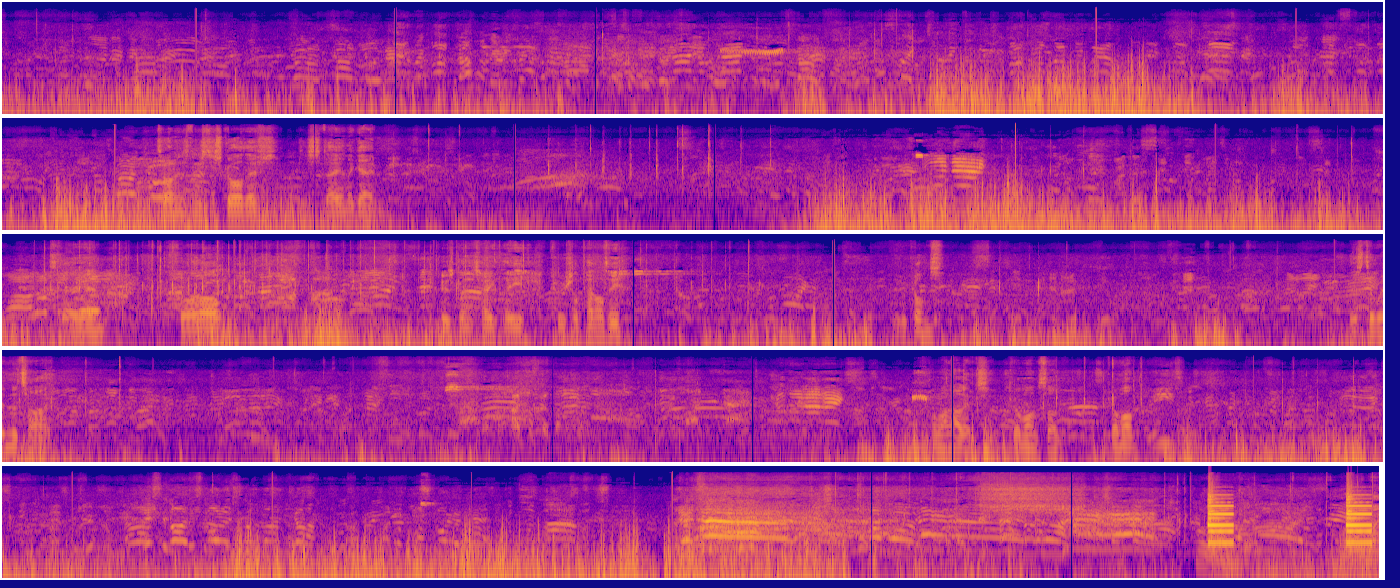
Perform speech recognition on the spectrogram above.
Tony's needs to score this to stay in the game. all. Who's going to take the crucial penalty? Here he comes. This to win the tie. Come on, Alex. Come on, son. Come on.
